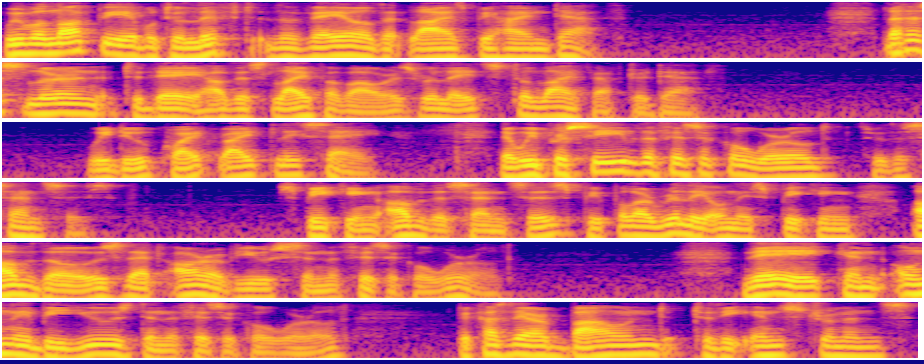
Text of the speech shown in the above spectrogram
We will not be able to lift the veil that lies behind death. Let us learn today how this life of ours relates to life after death. We do quite rightly say that we perceive the physical world through the senses. Speaking of the senses, people are really only speaking of those that are of use in the physical world. They can only be used in the physical world because they are bound to the instruments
